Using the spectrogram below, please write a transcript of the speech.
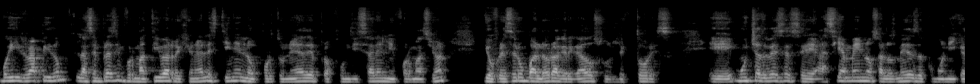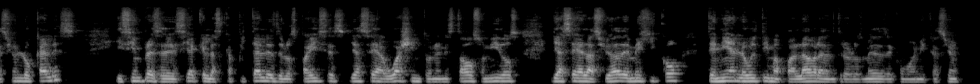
voy rápido. Las empresas informativas regionales tienen la oportunidad de profundizar en la información y ofrecer un valor agregado a sus lectores. muchas veces se hacía menos a los medios de comunicación locales y siempre se decía que las capitales de los países, ya sea Washington en Estados Unidos, ya sea la Ciudad de México, tenían la última palabra entre los medios de comunicación.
